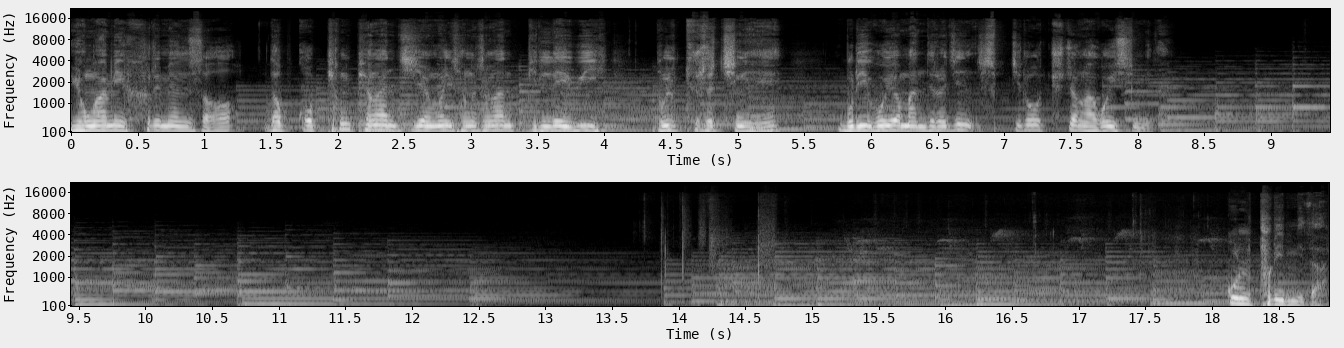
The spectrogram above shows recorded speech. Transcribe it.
용암이 흐르면서 넓고 평평한 지형을 형성한 빌레 위 불투수층에 물이 고여 만들어진 습지로 추정하고 있습니다. 꿀풀입니다.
